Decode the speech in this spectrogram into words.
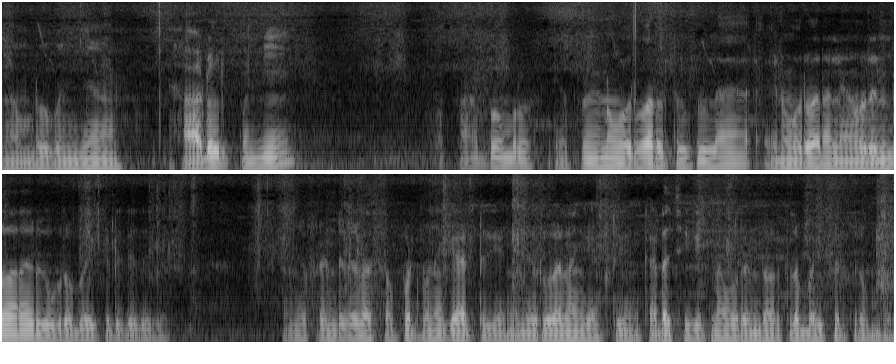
நான் ப்ரோ கொஞ்சம் ஹார்ட் ஒர்க் பண்ணி பார்ப்போம் ப்ரோ எப்போ இன்னும் ஒரு வாரத்துக்குள்ளே இன்னும் ஒரு வாரம் இல்லை ஒரு ரெண்டு வாரம் இருக்குது ப்ரோ பைக் எடுக்கிறதுக்கு. கொஞ்சம் ஃப்ரெண்டுகளெல்லாம் சப்போர்ட் பண்ணி கேட்டிருக்கேன். கொஞ்சம் ரூபாயெல்லாம் கேட்டிருக்கேன். கிடச்சிக்கிட்டுனா ஒரு ரெண்டு வாரத்தில் பைக் எடுத்துடும் ப்ரோ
